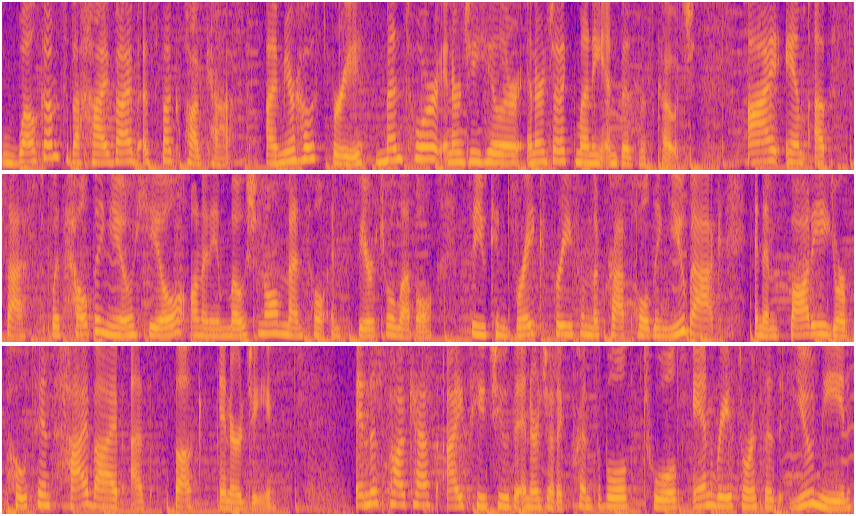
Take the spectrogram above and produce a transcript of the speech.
Welcome to the High Vibe as Fuck podcast. I'm your host, Bree, mentor, energy healer, energetic money, and business coach. I am obsessed with helping you heal on an emotional, mental, and spiritual level so you can break free from the crap holding you back and embody your potent high vibe as fuck energy. In this podcast, I teach you the energetic principles, tools, and resources you need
